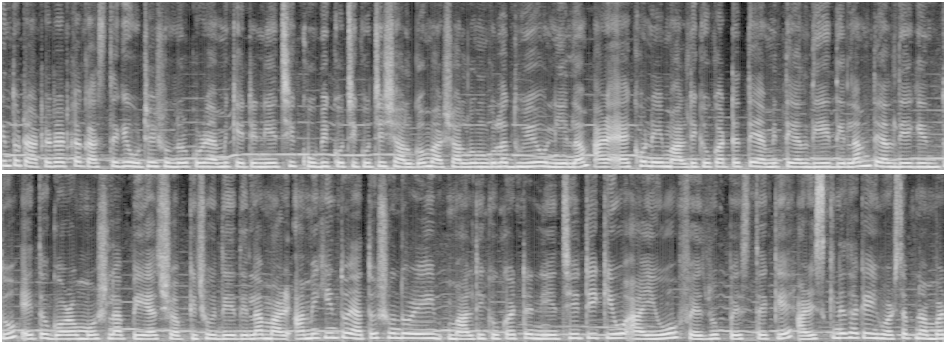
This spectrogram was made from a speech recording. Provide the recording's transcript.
কিন্তু টাটকা টাটকা গাছ থেকে উঠে সুন্দর করে আমি কেটে নিয়েছি, খুবই কচি কচি শালগম। আর শালগমগুলো ধুয়েও নিলাম আর এখন এই মাল্টি কুকারটাতে আমি তেল দিয়ে দিলাম। তেল দিয়ে কিন্তু এই তো গরম মশলা, পেঁয়াজ সবকিছু দিয়ে দিলাম। আর আমি কিন্তু এত সুন্দর এই মাল্টি কুকারটা নিয়েছি টি কিউ আইউ ফেসবুক পেজ থেকে। আর স্ক্রিনে থাকে এই হোয়াটসঅ্যাপ নাম্বার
